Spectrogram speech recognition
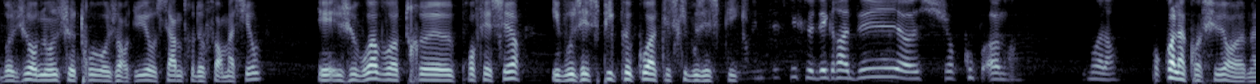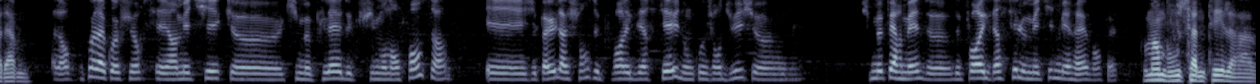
Bonjour, nous on se trouve aujourd'hui au centre de formation et je vois votre euh, professeur, il vous explique quoi? Qu'est-ce qu'il vous explique? Il nous explique le dégradé euh, sur coupe homme. Voilà. Pourquoi la coiffure, euh, madame? Alors pourquoi la coiffure? C'est un métier que- qui me plaît depuis mon enfance et j'ai pas eu la chance de pouvoir l'exercer. Donc aujourd'hui, je, je me permets de, de pouvoir exercer le métier de mes rêves en fait. Comment vous vous sentez là,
